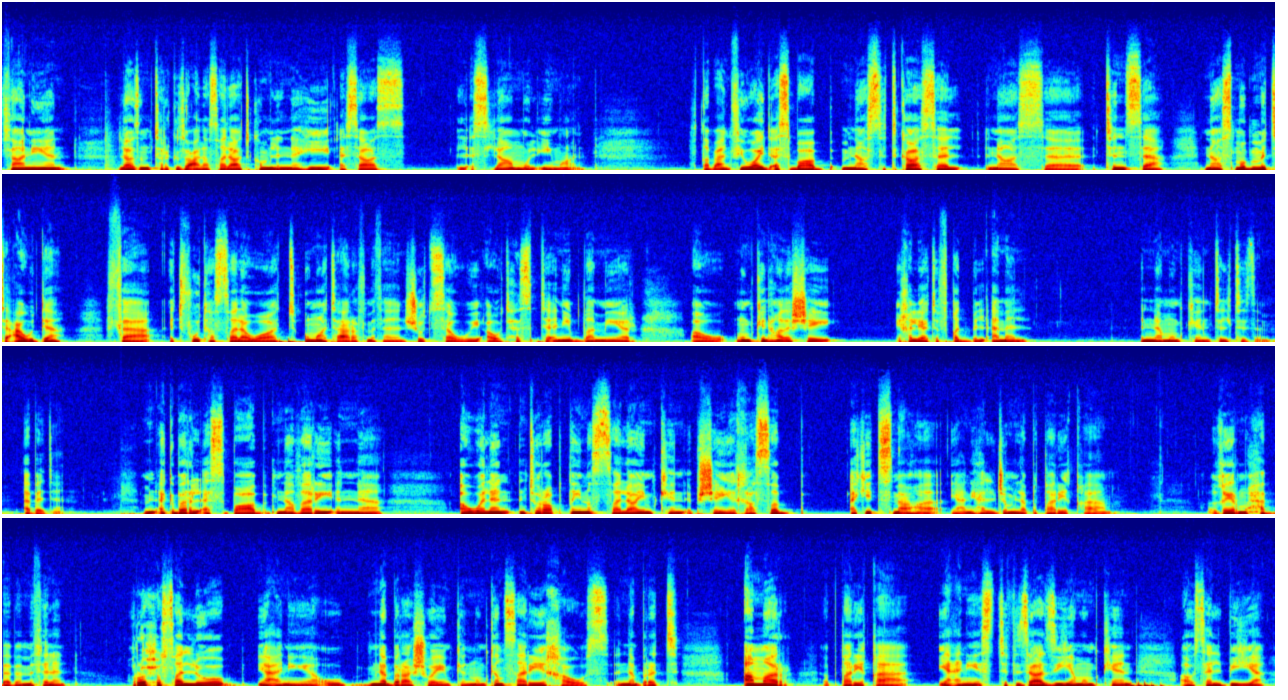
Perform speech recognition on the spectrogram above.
ثانيا لازم تركزوا على صلاتكم لأن هي أساس الإسلام والإيمان. طبعا في وايد أسباب ناس تتكاسل ناس آه، تنسى ناس مو متعودة فتفوت هالصلوات وما تعرف مثلا شو تسوي أو تحس بتأنيب ضمير أو ممكن هذا الشيء يخليها تفقد بالأمل إنه ممكن تلتزم أبدا. من أكبر الأسباب بنظري إن أولا أنتوا رابطين الصلاة يمكن بشيء غصب. أكيد تسمعوها يعني هالجملة بطريقة غير محببة. مثلا روحوا صلوا يعني وبنبرة شوي يمكن ممكن صريخة أو نبرة أمر بطريقة يعني استفزازية ممكن أو سلبية.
